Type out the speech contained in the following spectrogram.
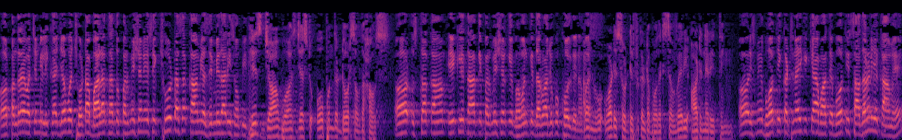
और पंद्रह वचन में लिखा है जब वह छोटा बालक था तो परमेश्वर ने उसे एक छोटा सा काम या ज़िम्मेदारी सौंपी थी job was just open the open of the house the house. और उसका काम एक ही था कि परमेश्वर के भवन के दरवाजों को खोल देना बस wh- is so difficult about about that? A very ordinary thing और इसमें बहुत ही कठिनाई की क्या बात है बहुत ही साधारण ये काम है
